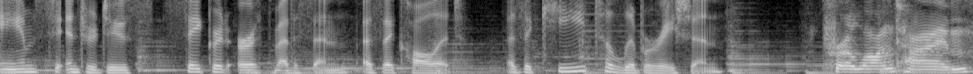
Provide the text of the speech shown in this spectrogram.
aims to introduce sacred earth medicine, as they call it, as a key to liberation. For a long time,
